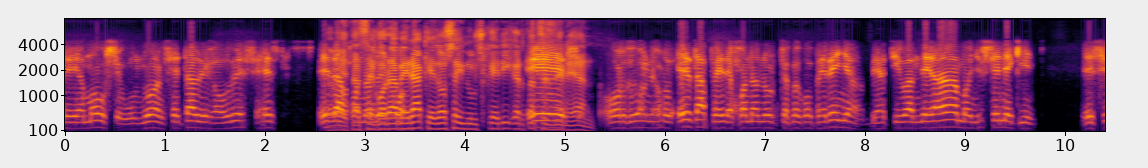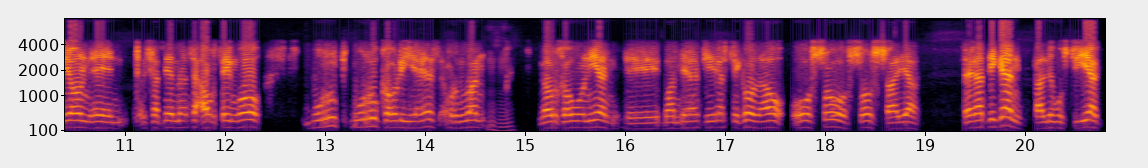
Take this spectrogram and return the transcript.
eh, amau segunduan, ze talde gaudez, ez? Ez da, eta zegora berak edozein uskeri gertatzen Ez, denean. Orduan, or- ez da pede joan dan urtepeko pereina, behatzi bandera, baina zenekin. Ez egon, en, esaten da, aurtengo burrut, burruka hori ez, orduan, gaurko egunean, e, bandera tirazteko da oso, oso zaila. Zergatikan, talde guztiak,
